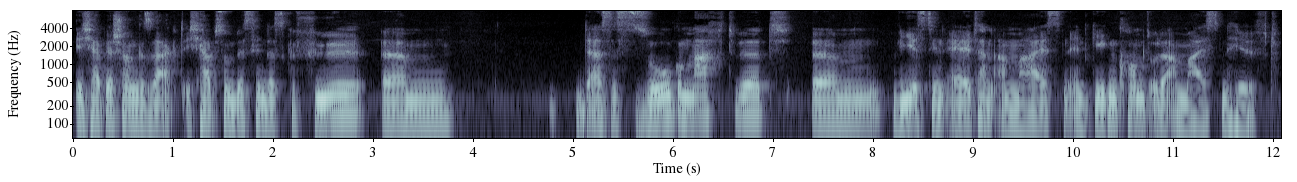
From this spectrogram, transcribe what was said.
ich habe ja schon gesagt, ich habe so ein bisschen das Gefühl, ähm, dass es so gemacht wird, ähm, wie es den Eltern am meisten entgegenkommt oder am meisten hilft.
